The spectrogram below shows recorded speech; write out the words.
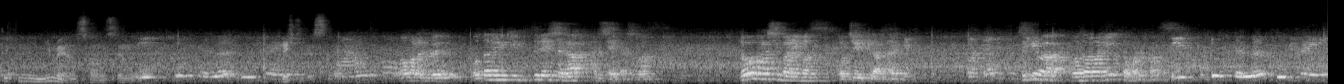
的に2面3線の駅ですね。まもなく小樽行き普通列車が発車いたします。ドアが閉まります。ご注意ください。次は小沢に停まります。This is the local train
